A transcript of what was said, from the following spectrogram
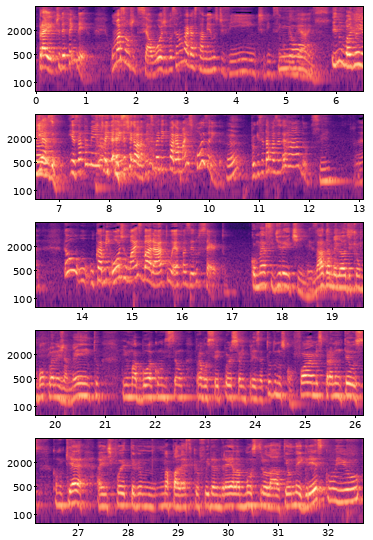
para ele te defender. Uma ação judicial hoje, você não vai gastar menos de 20, 25 Nossa. mil reais. E não vai ganhar e ainda. exatamente. Ainda, ainda chegar lá na frente, você vai ter que pagar mais coisa ainda. É? Porque você está fazendo errado. Sim. Né? Então, o, o, caminho. Hoje, o mais barato é fazer o certo. Comece direitinho. Exatamente. Nada melhor do que um bom planejamento e uma boa condição para você pôr sua empresa tudo nos conformes, para não ter os como que é? A gente foi, teve um, uma palestra que eu fui da André, ela mostrou lá, o negresco e o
